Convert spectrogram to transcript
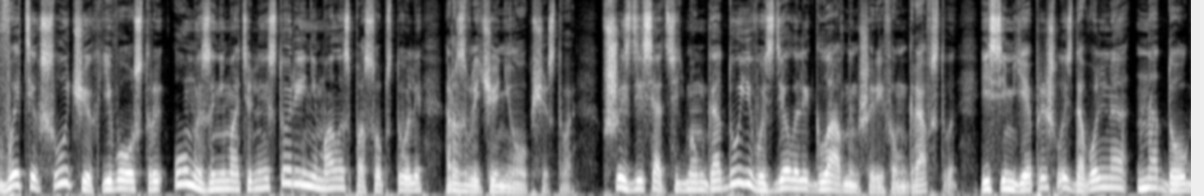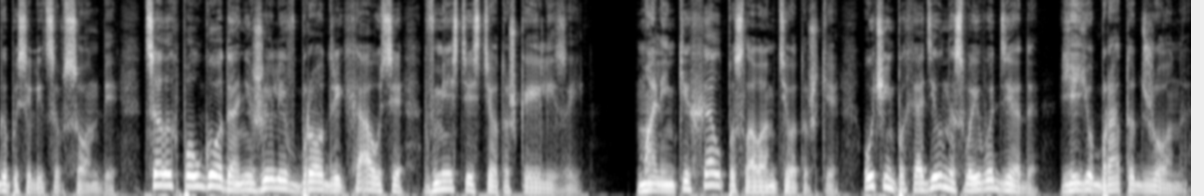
В этих случаях его острый ум и занимательные истории немало способствовали развлечению общества. В 67 году его сделали главным шерифом графства, и семье пришлось довольно надолго поселиться в Сонби. Целых полгода они жили в Бродрик-хаусе вместе с тетушкой Элизой. Маленький Хелл, по словам тетушки, очень походил на своего деда, ее брата Джона.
